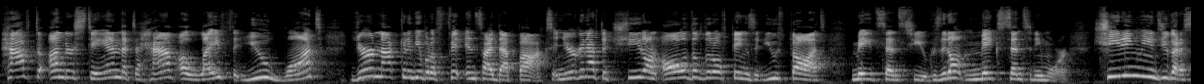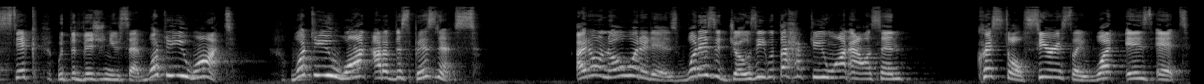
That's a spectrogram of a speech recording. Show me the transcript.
have to understand that to have a life that you want, you're not going to be able to fit inside that box and you're going to have to cheat on all of the little things that you thought made sense to you because they don't make sense anymore. Cheating means you got to stick with the vision you said. What do you want? What do you want out of this business? I don't know what it is. What is it, Josie? What the heck do you want, Allison? Crystal, seriously, what is it?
